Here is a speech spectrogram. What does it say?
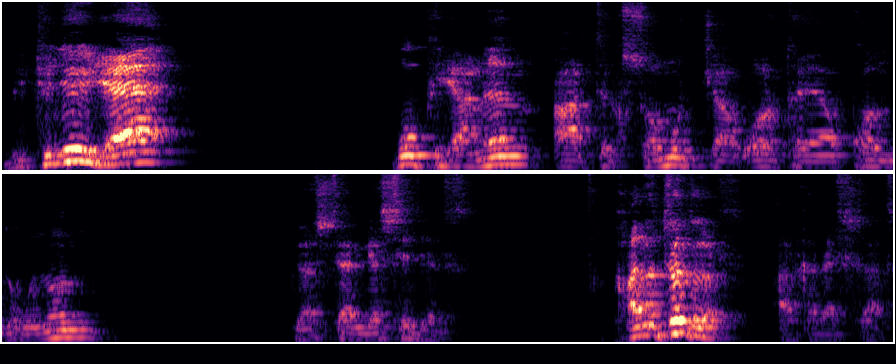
bütünüyle bu planın artık somutça ortaya konduğunun göstergesidir. Kanıtıdır arkadaşlar.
